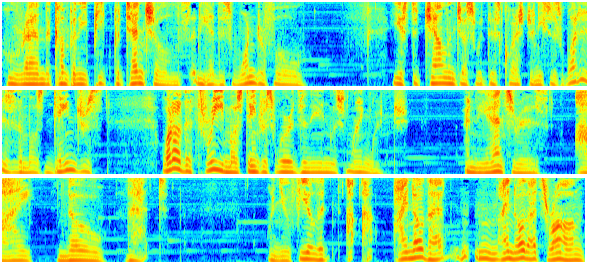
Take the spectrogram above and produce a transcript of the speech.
who ran the company Peak Potentials, and he had this wonderful. He used to challenge us with this question. He says, What is the most dangerous what are the three most dangerous words in the English language? And the answer is, I know that. When you feel that, I, I know that, I know that's wrong,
